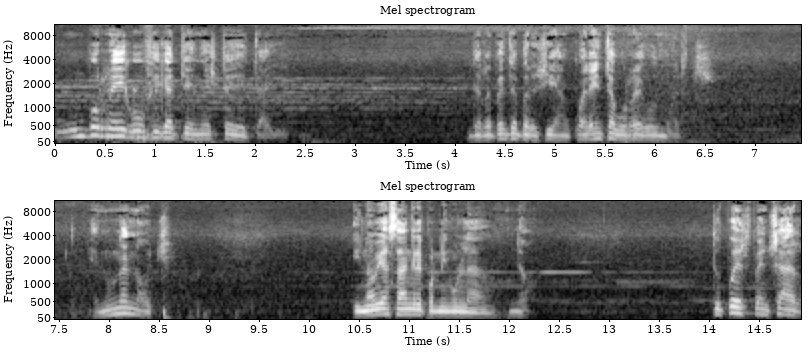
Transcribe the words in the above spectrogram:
un borrego, fíjate en este detalle. De repente aparecían 40 borregos muertos. En una noche. Y no había sangre por ningún lado. No. Tú puedes pensar,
